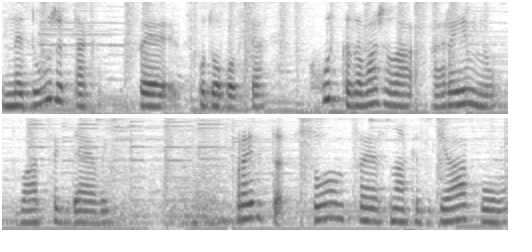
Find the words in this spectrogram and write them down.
не дуже так це сподобався. Хустка заважила гривню 29. Принт сонце, знаки зодіаку,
